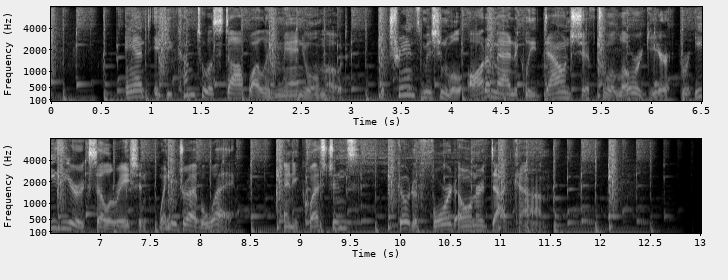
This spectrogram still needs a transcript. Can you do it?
And if you come to a stop while in manual mode, the transmission will automatically downshift to a lower gear for easier acceleration when you drive away. Any questions? Go to FordOwner.com.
